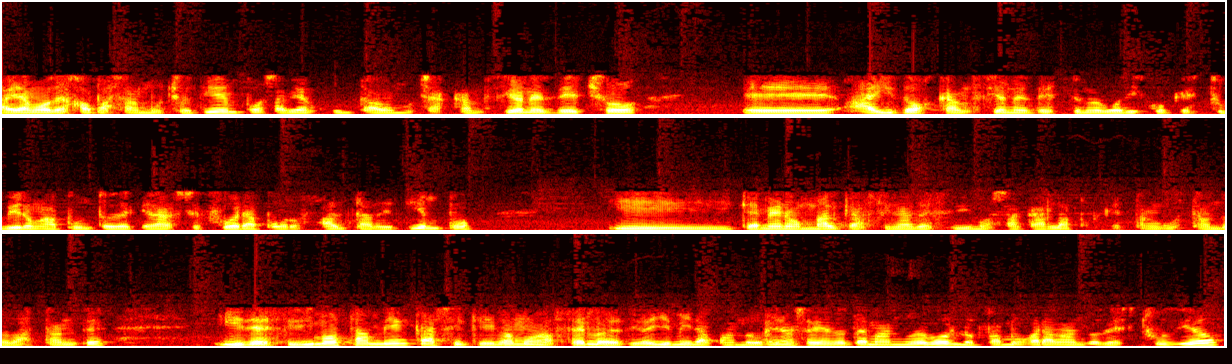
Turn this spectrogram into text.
habíamos dejado pasar mucho tiempo, se habían juntado muchas canciones. De hecho, eh, hay dos canciones de este nuevo disco que estuvieron a punto de quedarse fuera por falta de tiempo y que menos mal que al final decidimos sacarlas porque están gustando bastante. Y decidimos también casi que íbamos a hacerlo, decir, oye, mira, cuando vayan saliendo temas nuevos los vamos grabando de estudio,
